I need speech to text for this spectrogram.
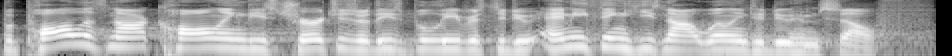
But Paul is not calling these churches or these believers to do anything he's not willing to do himself.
